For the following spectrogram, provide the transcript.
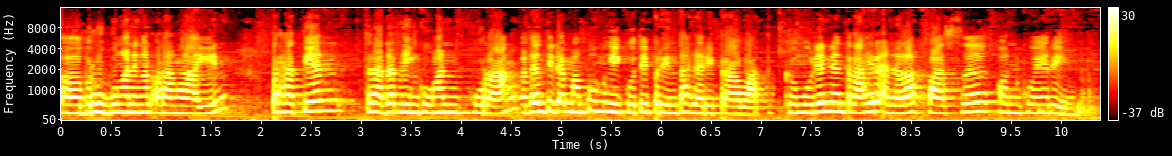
uh, berhubungan dengan orang lain, perhatian terhadap lingkungan kurang dan tidak mampu mengikuti perintah dari perawat. Kemudian yang terakhir adalah fase conquering.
